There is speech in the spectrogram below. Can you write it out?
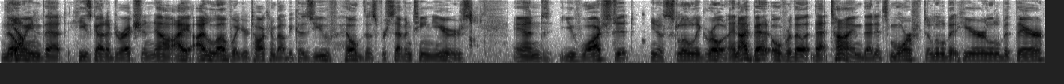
knowing that he's got a direction. Now i i love what you're talking about because you've held this for 17 years and you've watched it you know slowly grow. And i bet over the that time that it's morphed a little bit here a little bit there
